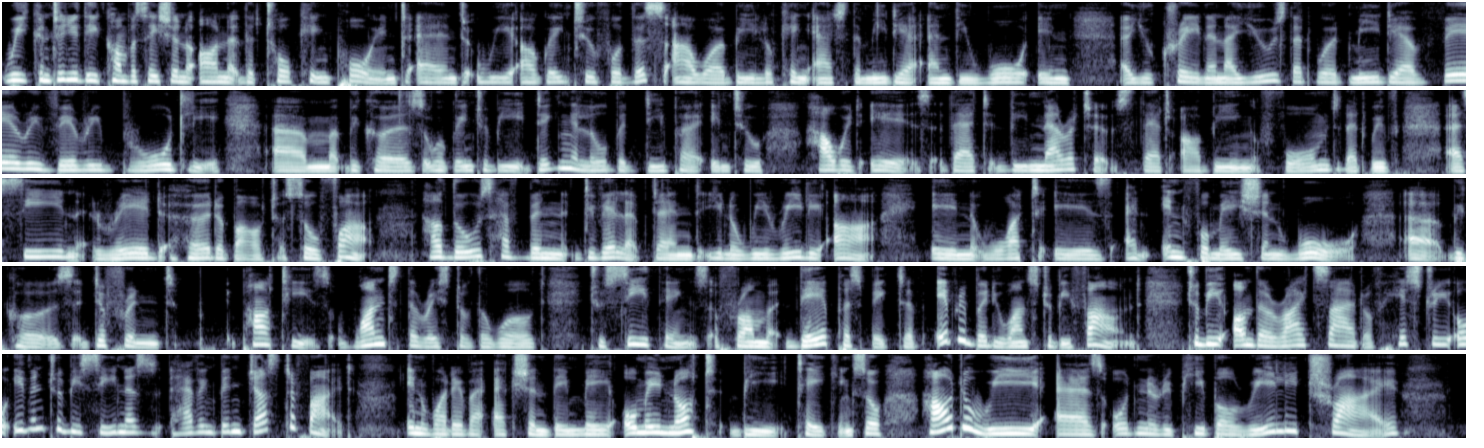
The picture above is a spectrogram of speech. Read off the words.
We continue the conversation on the talking point, and we are going to, for this hour, be looking at the media and the war in uh, Ukraine. And I use that word media very, very broadly um, because we're going to be digging a little bit deeper into how it is that the narratives that are being formed, that we've uh, seen, read, heard about so far, how those have been developed. And, you know, we really are in what is an information war uh, because different parties want the rest of the world to see things from their perspective. Everybody wants to be found, to be on the right side of history, or even to be seen as having been justified in whatever action they may or may not be taking. So, how do we as ordinary people really try?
